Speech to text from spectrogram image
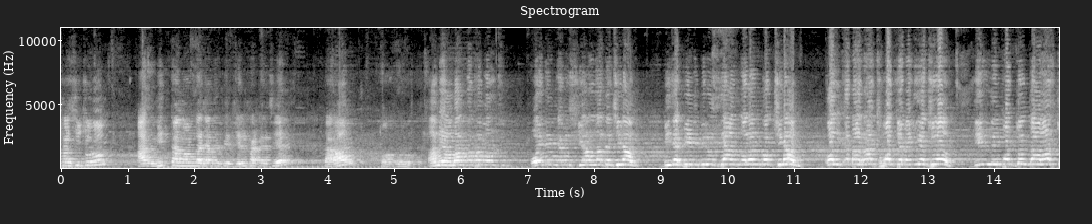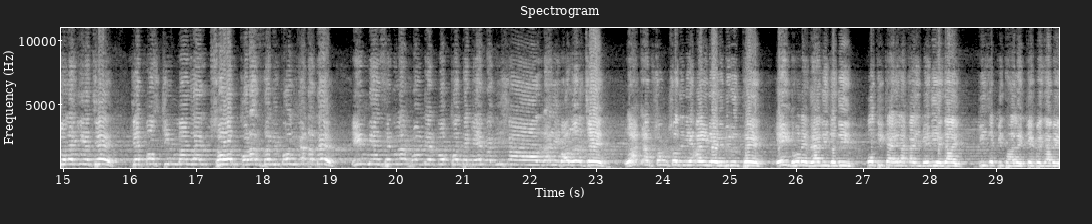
ফাঁসি চড়ুক আর মিথ্যা মামলা যাদেরকে জেল খাটিয়েছে, তারাও। আমি আমার কথা বলছি। ওই দিনকে আমি শিয়ালদাতে ছিলাম, বিজেপির বিরুদ্ধে আন্দোলন করছিলাম, কলকাতার রাজপথ চেপে গিয়েছিল, দিল্লি পর্যন্ত আওয়াজ চলে গিয়েছে যে পশ্চিম বাংলার শহর রাজধানী কলকাতাতে ইন্ডিয়ান সেকুলার ফ্রন্টের পক্ষ থেকে একটা বিশাল র্যালি বার হয়েছে। ওয়াকাফ সংশোধনী আইনের বিরুদ্ধে এই ধরনের র্যালি যদি প্রতিটা এলাকায় বেরিয়ে যায়, বিজেপি তাহলে কেঁপে যাবে।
